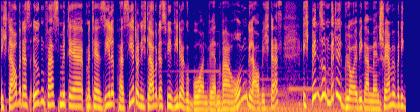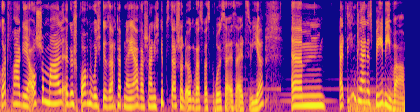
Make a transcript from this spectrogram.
Ich glaube, dass irgendwas mit der, mit der Seele passiert und ich glaube, dass wir wiedergeboren werden. Warum glaube ich das? Ich bin so ein mittelgläubiger Mensch. Wir haben über die Gottfrage ja auch schon mal äh, gesprochen, wo ich gesagt habe, na ja, wahrscheinlich gibt's da schon irgendwas, was größer ist als wir. Ähm, als ich ein kleines Baby war,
